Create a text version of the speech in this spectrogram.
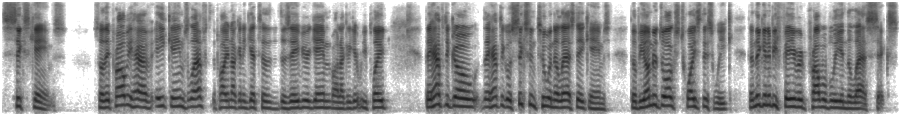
six games. So they probably have eight games left. They're probably not going to get to the Xavier game. Probably not going to get replayed. They have to go. They have to go six and two in their last eight games. They'll be underdogs twice this week. Then they're going to be favored probably in the last six.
